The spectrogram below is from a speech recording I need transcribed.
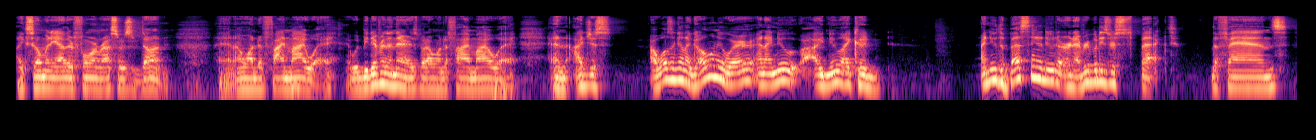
like so many other foreign wrestlers have done. And I wanted to find my way. It would be different than theirs, but I wanted to find my way. And I just I wasn't gonna go anywhere. And I knew I knew I could. I knew the best thing to do to earn everybody's respect, the fans,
